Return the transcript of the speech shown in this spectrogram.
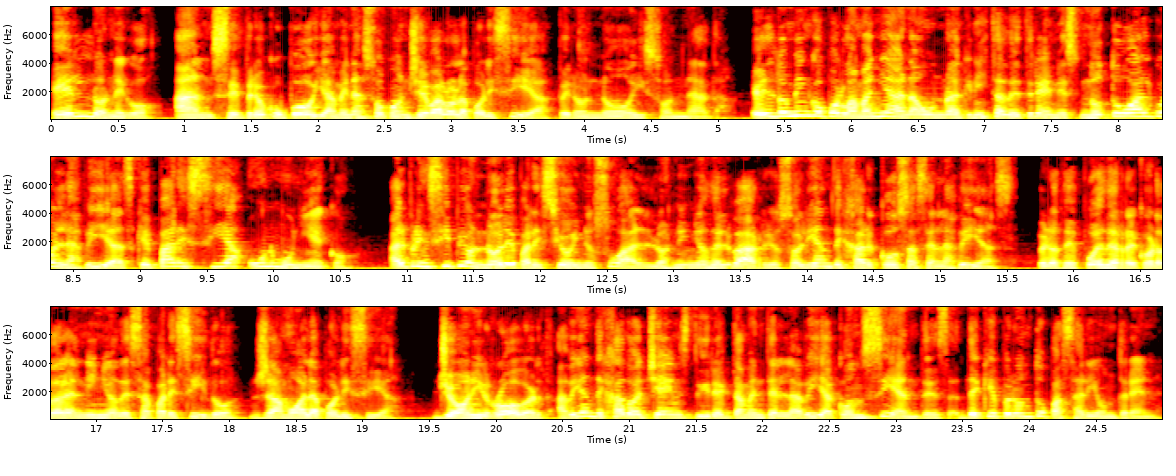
Él lo negó. Ann se preocupó y amenazó con llevarlo a la policía, pero no hizo nada. El domingo por la mañana, un maquinista de trenes notó algo en las vías que parecía un muñeco. Al principio no le pareció inusual, los niños del barrio solían dejar cosas en las vías, pero después de recordar al niño desaparecido, llamó a la policía. John y Robert habían dejado a James directamente en la vía, conscientes de que pronto pasaría un tren.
